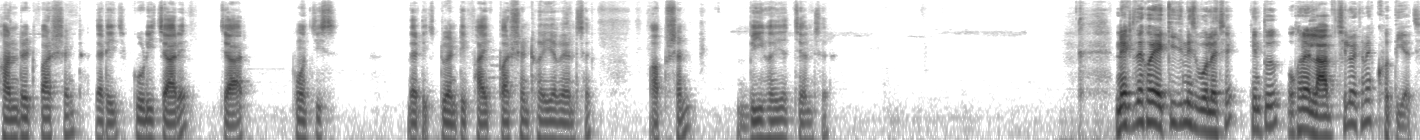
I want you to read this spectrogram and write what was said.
hundred percent that is কুড়ি চারে চার, পঁচিশ that is twenty five percent হয়ে যাবে অ্যান্সার অপশান বি হয়ে যাচ্ছে অ্যান্সার নেক্সট দেখো, একই জিনিস বলেছে, কিন্তু ওখানে লাভ ছিল, এখানে ক্ষতি আছে।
